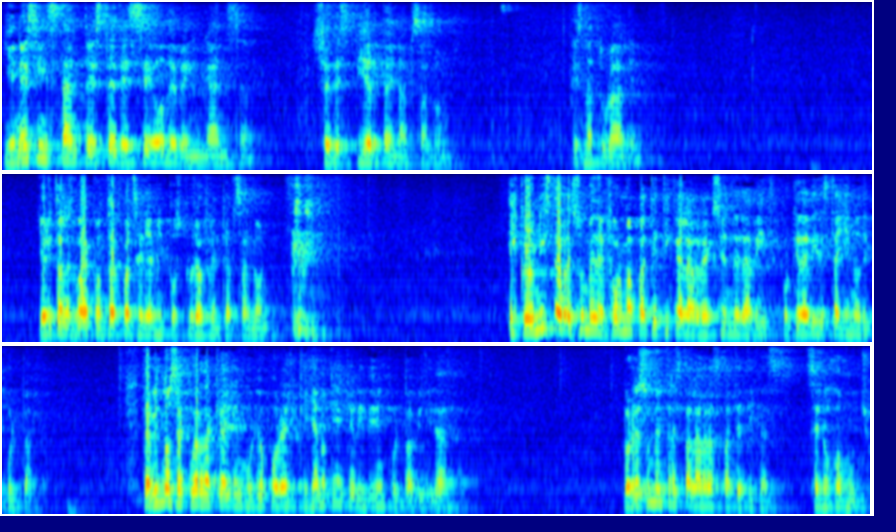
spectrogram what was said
Y en ese instante este deseo de venganza se despierta en Absalón. Es natural, ¿eh? Y ahorita les voy a contar cuál sería mi postura frente a Absalón. El cronista resume de forma patética la reacción de David, porque David está lleno de culpa. David no se acuerda que alguien murió por él y que ya no tiene que vivir en culpabilidad. Lo resume en tres palabras patéticas. Se enojó mucho.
